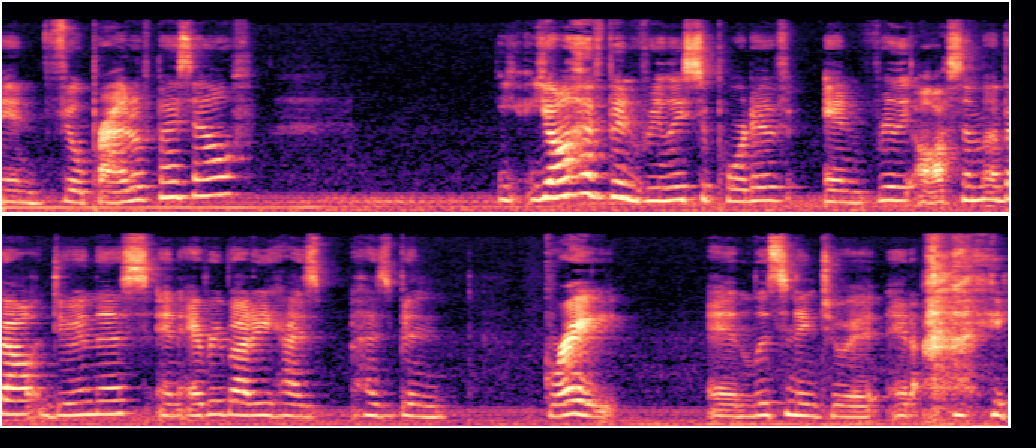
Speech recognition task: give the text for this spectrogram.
and feel proud of myself. Y- y'all have been really supportive and really awesome about doing this and everybody has has been great and listening to it and I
